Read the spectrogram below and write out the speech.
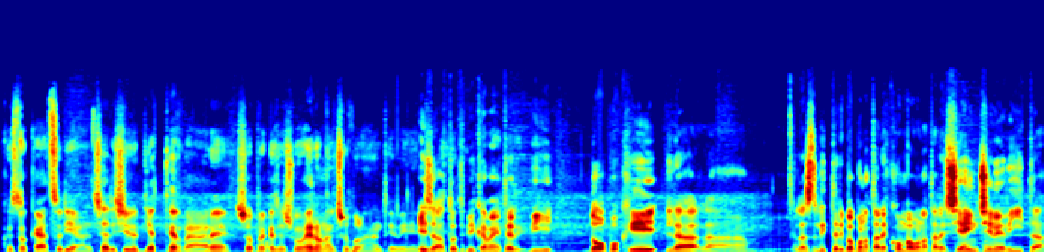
questo cazzo di alce ha deciso di atterrare sopra casa sua. Era un alce volante, evidentemente. Esatto, tipicamente di- dopo che la, la- la slitta di Babbo Natale con Babbo Natale si è incenerita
